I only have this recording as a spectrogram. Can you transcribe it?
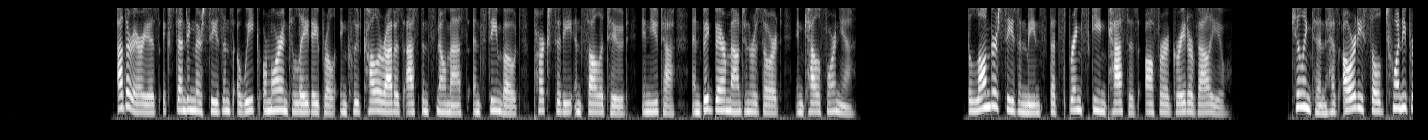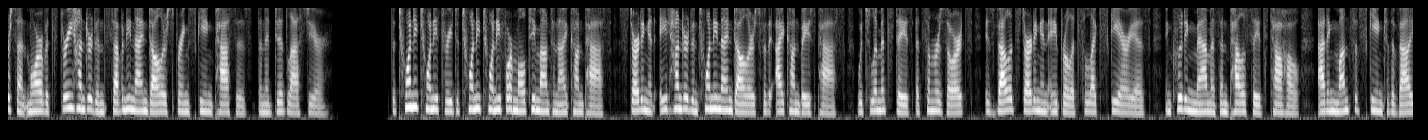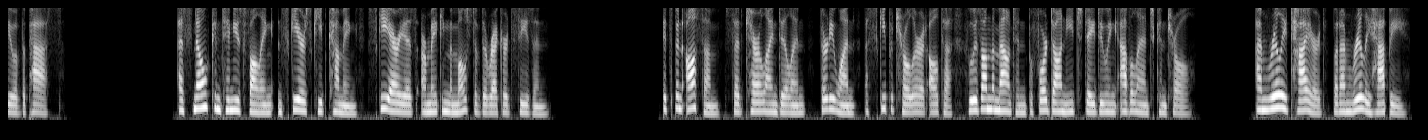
Other areas extending their seasons a week or more into late April include Colorado's Aspen Snowmass and Steamboat, Park City and Solitude, in Utah, and Big Bear Mountain Resort, in California. The longer season means that spring skiing passes offer a greater value. Killington has already sold 20% more of its $379 spring skiing passes than it did last year the 2023 to 2024 Multi Mountain Icon Pass, starting at $829 for the Icon Base Pass, which limits stays at some resorts, is valid starting in April at select ski areas, including Mammoth and Palisades Tahoe, adding months of skiing to the value of the pass. As snow continues falling and skiers keep coming, ski areas are making the most of the record season. It's been awesome, said Caroline Dillon, 31, a ski patroller at Alta, who is on the mountain before dawn each day doing avalanche control. I'm really tired, but I'm really happy.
